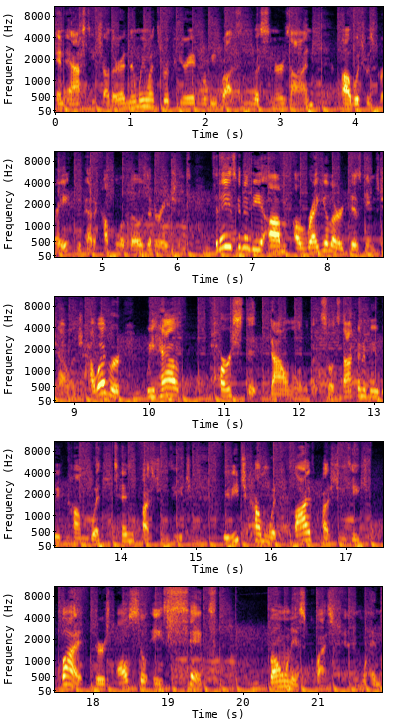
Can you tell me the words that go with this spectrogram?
and asked each other, and then we went through a period where we brought some listeners on, uh, which was great. We've had a couple of those iterations. Today is going to be um, a regular Diz Games challenge. However, we have parsed it down a little bit. So it's not going to be we've come with 10 questions each. We've each come with five questions each, but there's also a sixth bonus question. And,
